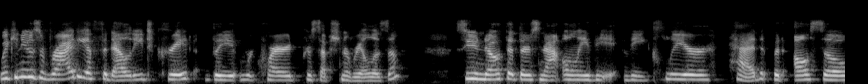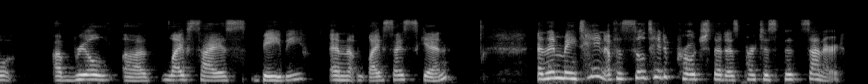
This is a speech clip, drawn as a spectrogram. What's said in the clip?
We can use a variety of fidelity to create the required perception of realism. So you note that there's not only the, the clear head, but also a real uh, life-size baby and life-size skin. And then maintain a facilitated approach that is participant-centered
